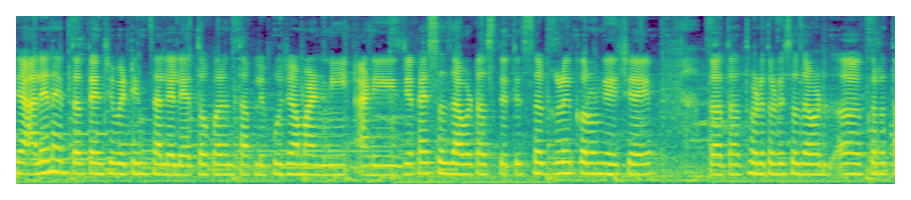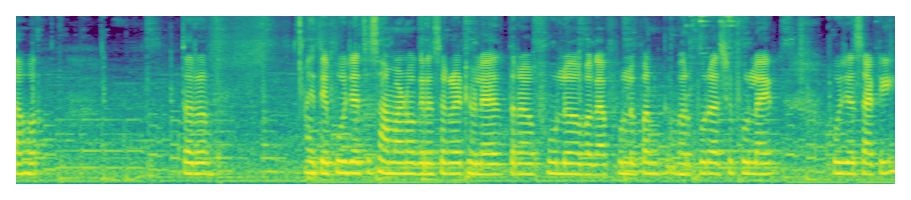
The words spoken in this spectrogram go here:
ते आले नाहीत तर त्यांची वेटिंग चाललेली आहे. तोपर्यंत आपली पूजा मांडणी आणि जे काही सजावट असते ते सगळे करून घ्यायचे आहे. तर आता थोडे थोडे सजावट करत आहोत. तर इथे पूजेचं सामान वगैरे सगळं ठेवलं आहे. तर फुलं बघा फुलं पण भरपूर अशी फुलं आहेत. पूजेसाठी.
